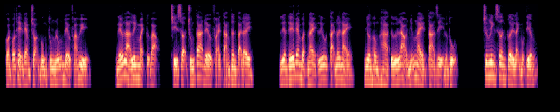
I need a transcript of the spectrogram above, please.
còn có thể đem chọn vùng thung lũng đều phá hủy nếu là linh mạch tự bạo, chỉ sợ chúng ta đều phải tán thân tại đây. Liền thế đem vật này lưu tại nơi này, nhường hồng hà tứ lão những này tả dị hưởng thụ. Trương linh sơn cười lạnh một tiếng,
